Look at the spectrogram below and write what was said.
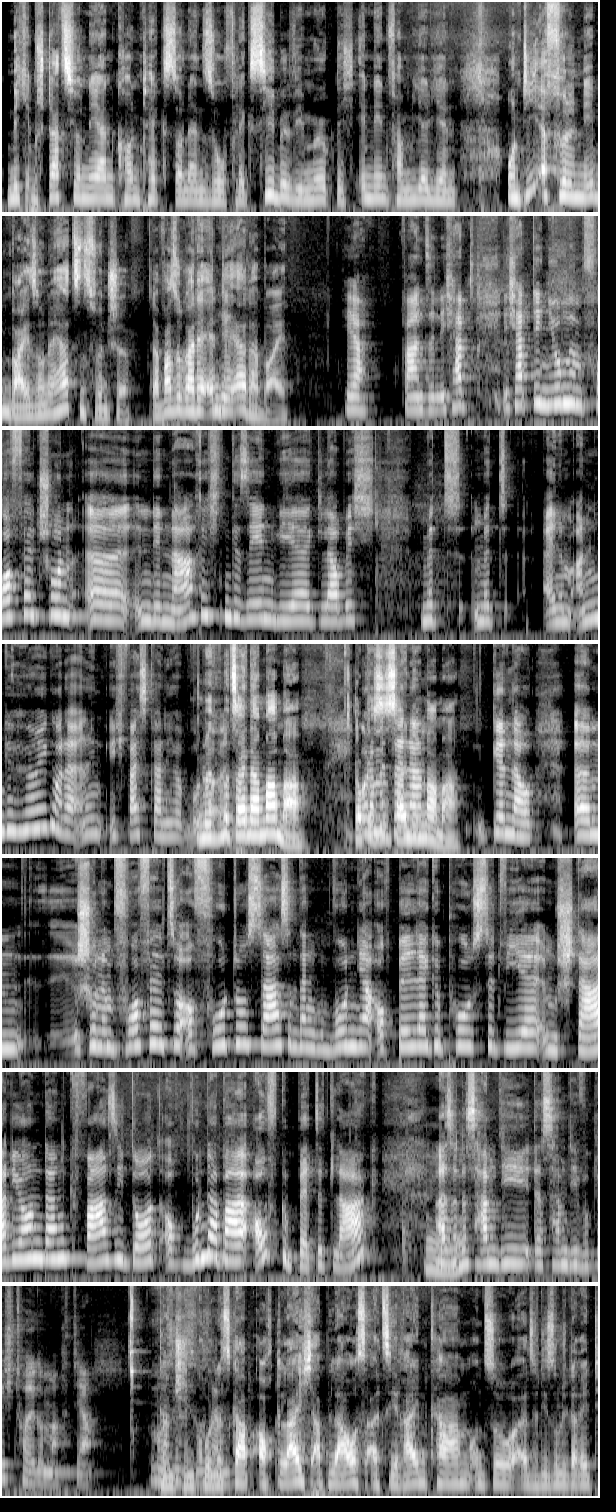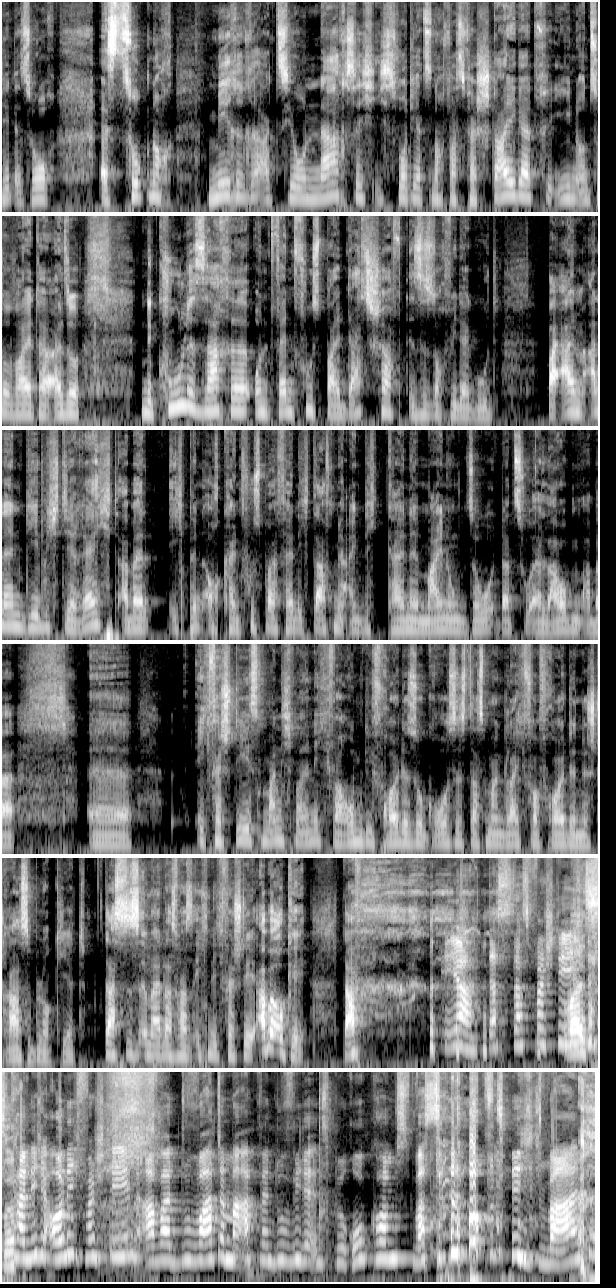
nicht im stationären Kontext, sondern so flexibel wie möglich in den Familien. Und die erfüllen nebenbei so eine Herzenswünsche. Da war sogar der NDR dabei. Ja, Wahnsinn. Ich habe ich hab den Jungen im Vorfeld schon äh, in den Nachrichten gesehen, wie er, glaube ich, mit, mit einem Angehörigen oder einem, ich weiß gar nicht, ob. Oder, Mit, mit seiner Mama. Ich glaube, das ist seine Mama. Genau. Ähm, schon im Vorfeld so auf Fotos saß und dann wurden ja auch Bilder gepostet, wie er im Stadion dann quasi dort auch wunderbar aufgebettet lag. Also Mhm. das haben die, das haben die wirklich toll gemacht, ja. Muss Ganz schön so cool. sagen. Es gab auch gleich Applaus, als sie reinkamen und so. Also die Solidarität ist hoch. Es zog noch mehrere Aktionen nach sich. Es wurde jetzt noch was versteigert für ihn und so weiter. Also eine coole Sache. Und wenn Fußball das schafft, ist es auch wieder gut. Bei allem anderen gebe ich dir recht, aber ich bin auch kein Fußballfan. Ich darf mir eigentlich keine Meinung so dazu erlauben. Aber äh, ich verstehe es manchmal nicht, warum die Freude so groß ist, dass man gleich vor Freude eine Straße blockiert. Das ist immer das, was ich nicht verstehe. Aber okay. Da, Ja, das, das verstehe ich, Weißt das du? kann ich auch nicht verstehen, aber du warte mal ab, wenn du wieder ins Büro kommst, was dann auf dich wartet.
